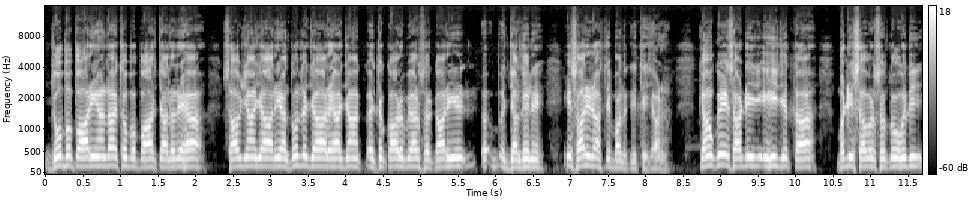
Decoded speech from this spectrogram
ਜੋ ਵਪਾਰੀਆਂ ਦਾ ਇੱਥੋਂ ਵਪਾਰ ਚੱਲ ਰਿਹਾ ਸਬਜ਼ੀਆਂ ਜਾ ਰਹੀਆਂ ਦੁੱਧ ਜਾ ਰਿਹਾ ਜਾਂ ਇੱਥੋਂ ਕਾਰੋਬਾਰ ਸਰਕਾਰੀ ਜਾਂਦੇ ਨੇ, ਇਹ ਸਾਰੇ ਰਸਤੇ ਬੰਦ ਕੀਤੇ ਜਾਣ। ਕਿਉਂਕਿ ਸਾਡੀ ਇਹੀ ਜਿੱਤ ਆ, ਵੱਡੀ ਸਬਰ ਸੰਤੋਖ ਦੀ।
